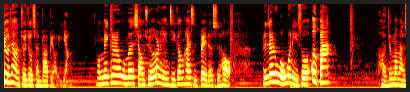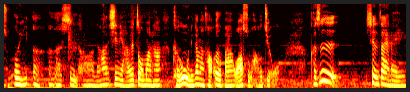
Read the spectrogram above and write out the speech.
就像九九乘法表一样，我每个人，我们小学二年级刚开始背的时候，人家如果问你说二八。好，你就慢慢数二一二二二四，哈，然后心里还会咒骂他，可恶，你干嘛考二八？我要数好久哦。可是现在嘞，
